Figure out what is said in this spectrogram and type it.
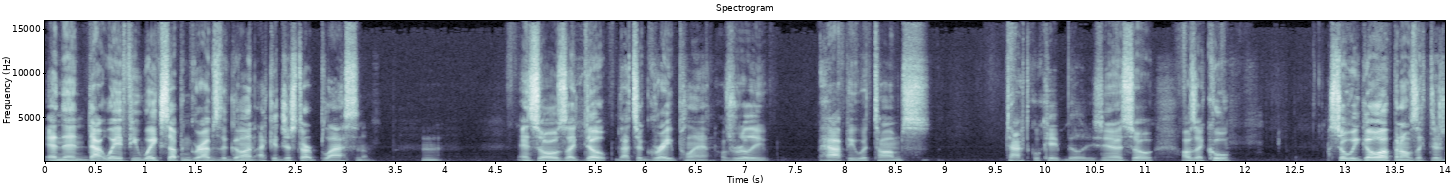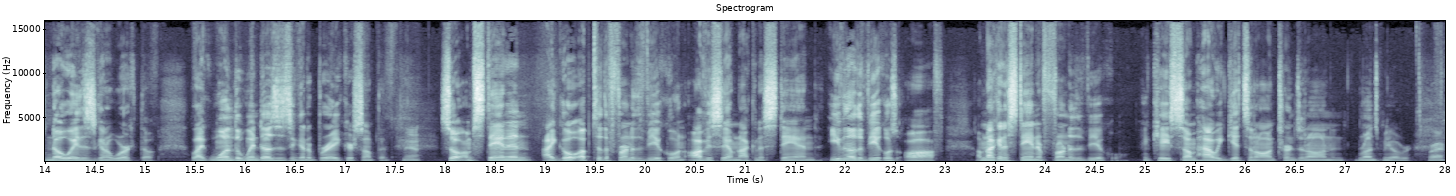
And then that way, if he wakes up and grabs the gun, I could just start blasting him. Hmm. And so I was like, dope, that's a great plan. I was really happy with Tom's tactical capabilities, you know. So I was like, cool. So we go up, and I was like, there's no way this is gonna work though. Like one of the windows isn't gonna break or something. Yeah. So I'm standing. I go up to the front of the vehicle, and obviously I'm not gonna stand, even though the vehicle's off. I'm not gonna stand in front of the vehicle in case somehow he gets it on, turns it on, and runs me over. Right.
